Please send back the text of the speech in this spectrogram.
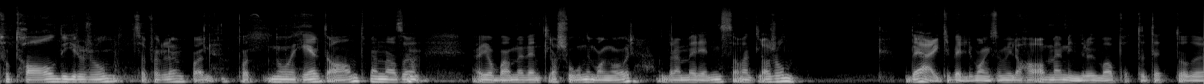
total digresjon, selvfølgelig, på, på noe helt annet. Men altså, jeg har jobba med ventilasjon i mange år. Og drev med rens av ventilasjon. Det er ikke veldig mange som ville ha, med mindre det var pottetett og det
